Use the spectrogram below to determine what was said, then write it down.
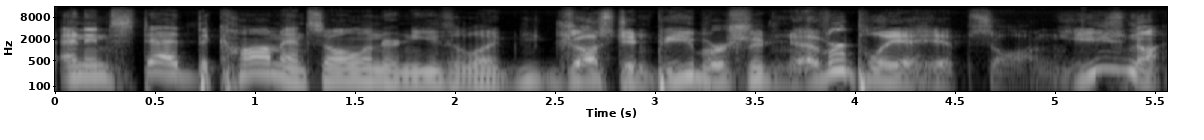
And instead, the comments all underneath are like, Justin Bieber should never play a hip song. He's not.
